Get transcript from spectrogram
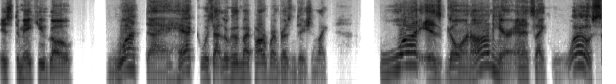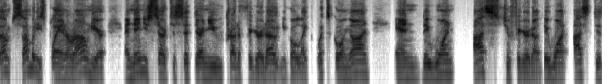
is to make you go, what the heck was that? Look at my PowerPoint presentation. Like, what is going on here? And it's like, whoa, some somebody's playing around here. And then you start to sit there and you try to figure it out and you go, like, what's going on? And they want us to figure it out. They want us to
